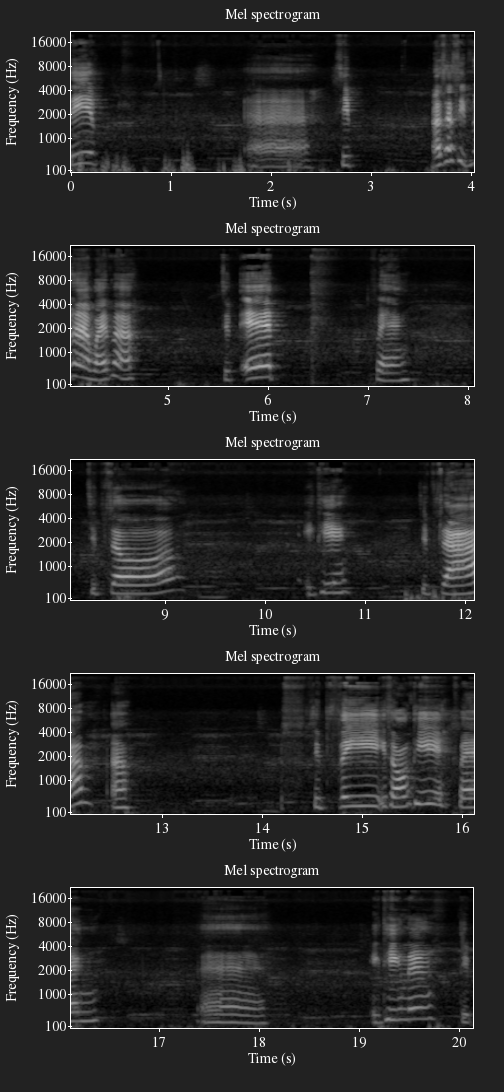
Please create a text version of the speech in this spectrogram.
สิบอ่าสิบเอาสักสิบห้าไว้ป่ะสิบเอ็ดแฝงสิบสองอีกทีสิบสามอะ สิบสี่อีกสองที่แฝงเอออีกทีหนึ่งสิบ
